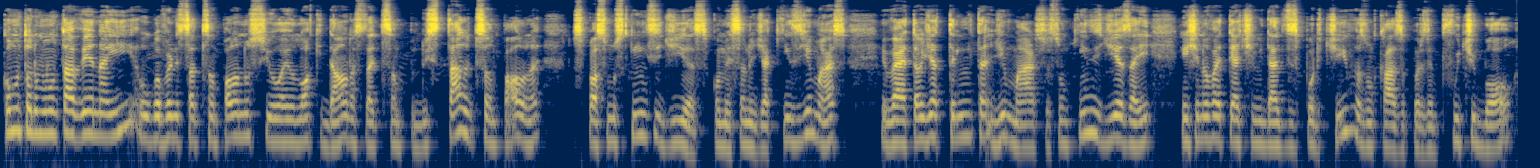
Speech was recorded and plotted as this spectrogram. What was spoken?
Como todo mundo tá vendo aí, o governo do Estado de São Paulo anunciou aí o lockdown na cidade de São, do Estado de São Paulo, né? Nos próximos 15 dias, começando dia 15 de março e vai até o dia 30 de março. São 15 dias aí a gente não vai ter atividades esportivas, no caso, por exemplo, futebol,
